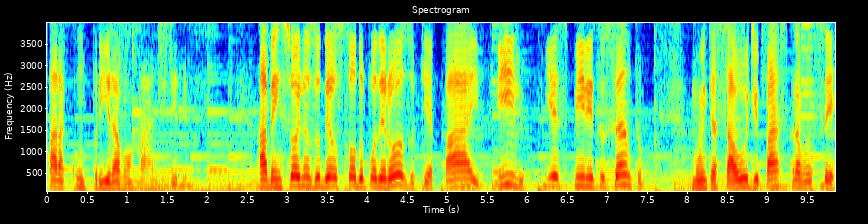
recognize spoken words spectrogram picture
para cumprir a vontade de Deus. Abençoe-nos o Deus Todo-Poderoso, que é Pai, Filho e Espírito Santo. Muita saúde e paz para você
